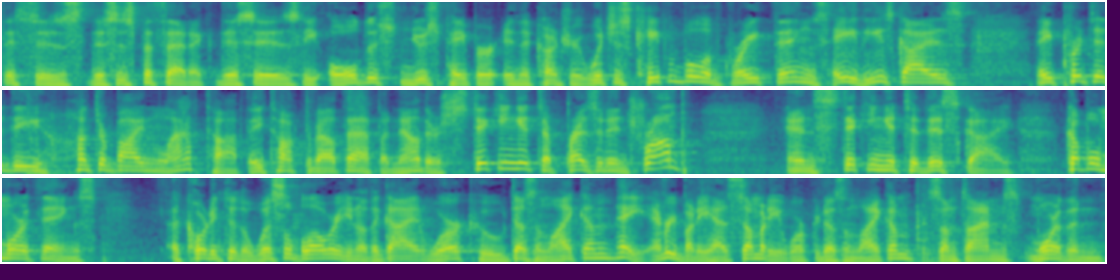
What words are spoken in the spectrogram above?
this is this is pathetic. This is the oldest newspaper in the country, which is capable of great things. Hey, these guys, they printed the Hunter Biden laptop. They talked about that, but now they're sticking it to President Trump and sticking it to this guy. Couple more things according to the whistleblower, you know, the guy at work who doesn't like him. Hey, everybody has somebody at work who doesn't like him, sometimes more than.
